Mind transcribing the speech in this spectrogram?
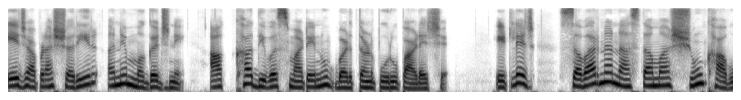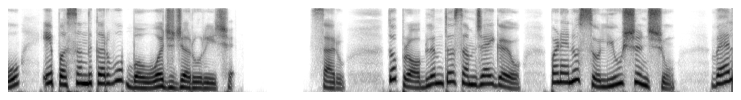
એ જ આપણા શરીર અને મગજને આખા દિવસ માટેનું બળતણ પૂરું પાડે છે. એટલે જ સવારના નાસ્તામાં શું ખાવું એ પસંદ કરવું બહુ જ જરૂરી છે. સારું. તો પ્રોબ્લેમ તો સમજાઈ ગયો, પણ એનું સોલ્યુશન શું? વેલ,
